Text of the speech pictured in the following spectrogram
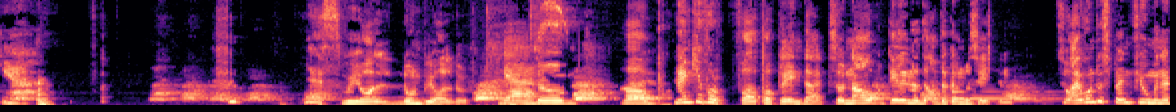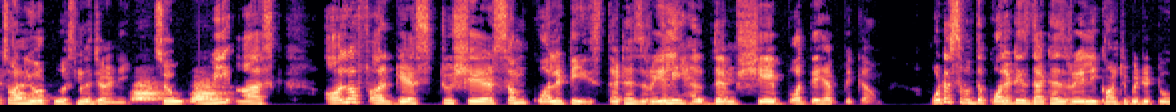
Yeah. Yes, we all don't. We all do. Yeah. So, uh, thank you for, for for playing that. So now, tail end of the, of the conversation. So I want to spend few minutes on your personal journey. So we ask all of our guests to share some qualities that has really helped them shape what they have become what are some of the qualities that has really contributed to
